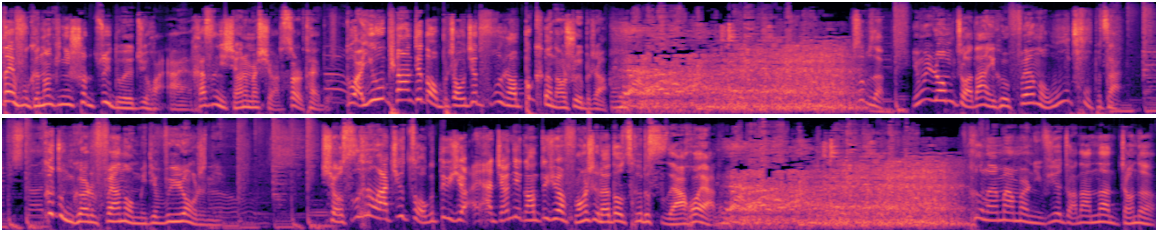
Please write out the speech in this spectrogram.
大夫可能跟你说的最多一句话，哎，还是你心里面想的事儿太多，对吧？有病跌倒不着急的妇人不可能睡不着，是不是？因为人们长大以后烦恼无处不在，各种各样的烦恼每天围绕着你。小时候啊，就找个对象，哎呀，今天跟对象分手了，都愁的死呀活呀的。慢慢，你发现长大那真的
